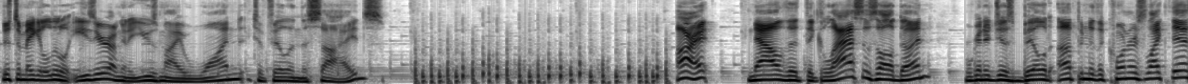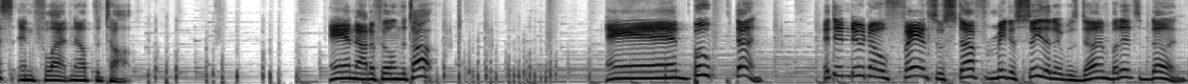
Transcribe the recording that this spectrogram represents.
Just to make it a little easier, I'm to use my wand to fill in the sides. All right, now that the glass is all done, we're to just build up into the corners like this and flatten out the top. And now to fill in the top. And boop, done. It didn't do no fancy stuff for me to see that it was done, but it's done.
